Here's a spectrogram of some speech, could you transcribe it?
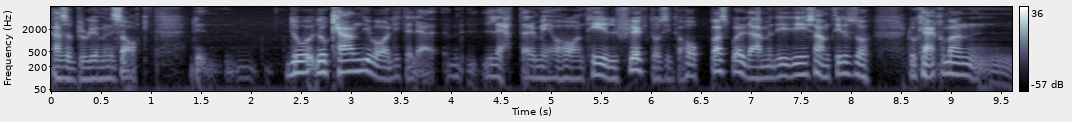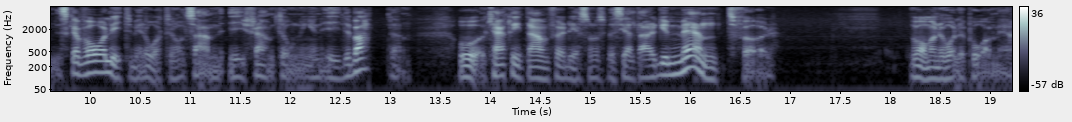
Alltså problemen i sak. Det, då, då kan det ju vara lite lättare med att ha en tillflykt och sitta och hoppas på det där. Men det, det är ju samtidigt så, då kanske man ska vara lite mer återhållsam i framtoningen i debatten. Och kanske inte anföra det som något speciellt argument för vad man nu håller på med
